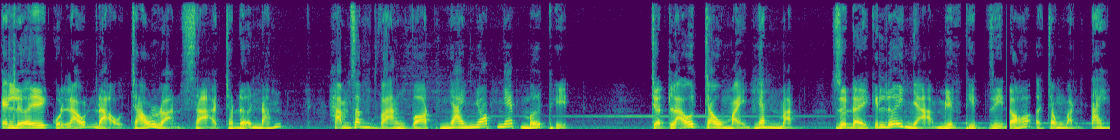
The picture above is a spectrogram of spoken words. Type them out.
Cái lưỡi của lão đảo cháo loạn xạ cho đỡ nóng, hàm răng vàng vọt nhai nhóp nhép mớ thịt. Chợt lão trao mày nhăn mặt, rồi đẩy cái lưỡi nhả miếng thịt gì đó ở trong bàn tay.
